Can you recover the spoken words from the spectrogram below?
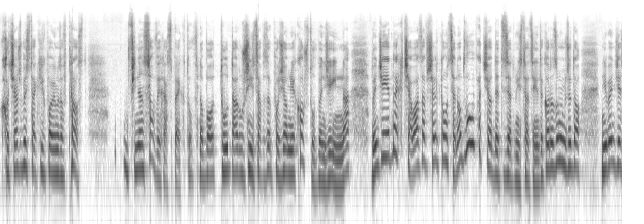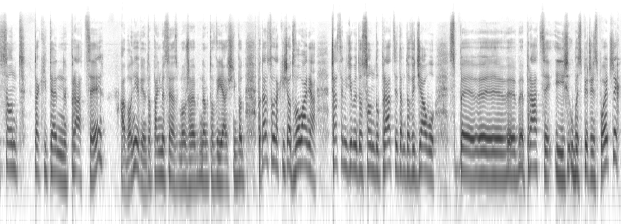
chociażby z takich, powiem to wprost, finansowych aspektów, no bo tu ta różnica w poziomie kosztów będzie inna, będzie jednak chciała za wszelką cenę odwoływać się od decyzji administracyjnej. Tylko rozumiem, że to nie będzie sąd taki ten pracy, Albo nie wiem, to pani mecenas może nam to wyjaśni, bo, bo tam są jakieś odwołania. Czasem idziemy do sądu pracy, tam do Wydziału Sp- e, e, Pracy i Ubezpieczeń Społecznych,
